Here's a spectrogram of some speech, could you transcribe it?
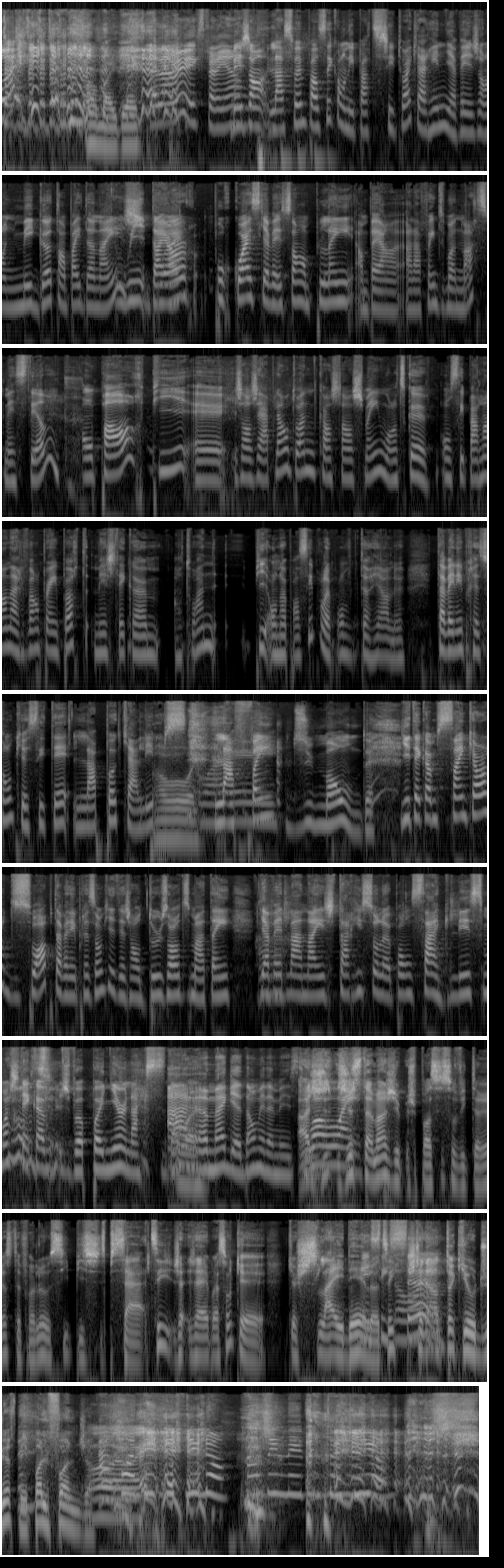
Oh my god. C'est la même expérience. Mais genre, la semaine passée, qu'on est parti chez toi, Karine, il y avait genre une méga tempête de neige. Oui, D'ailleurs, pourquoi est-ce qu'il y avait ça en plein, en- ben, à la fin du mois de mars, mais still. On part, puis euh, genre, j'ai appelé Antoine quand j'étais en chemin, ou en tout cas, on s'est parlé en arrivant, peu importe, mais j'étais comme, Antoine, puis on a passé pour le pont Victoria, là. T'avais l'impression que c'était l'apocalypse. Ah ouais, ouais. La Ouais. fin du monde. Il était comme 5 heures du soir, puis t'avais l'impression qu'il était genre 2 heures du matin. Il y avait de la neige, t'arrives sur le pont, ça glisse. Moi, j'étais comme, je vais pogner un accident. ouais. Armageddon, mesdames et messieurs. Ah, Ouais, ju- ouais. Justement, j'ai- je suis passé sur Victoria cette fois-là aussi. Puis, ça, tu sais, j'ai- j'avais l'impression que, que je slidais. Là, tu sais. J'étais dans le Tokyo Drift, mais pas le fun, genre. Ouais, ouais, ouais.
